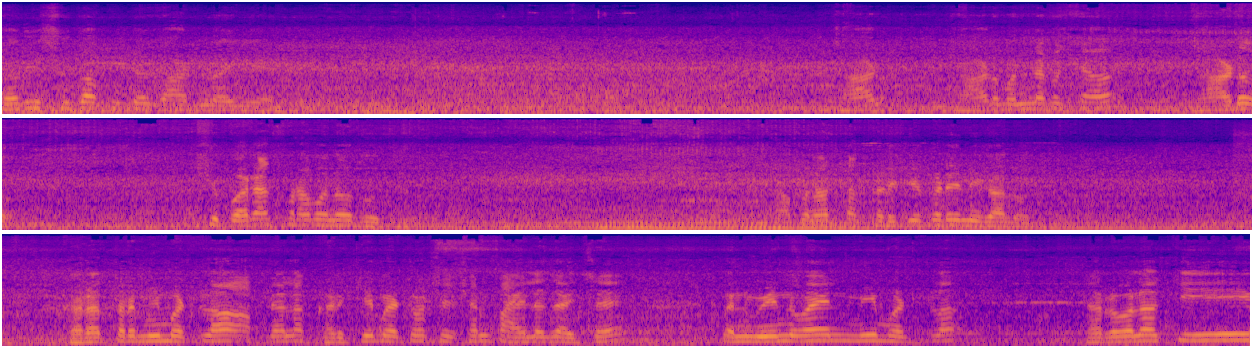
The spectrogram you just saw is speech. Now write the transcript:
तरीसुद्धा कुठे झाड नाही आहे. झाड झाड म्हणण्यापेक्षा झाडं अशी बऱ्याच प्रमाणात होती. आपण आता खडकीकडे निघालो. खरं तर मी म्हटलं आपल्याला खडकी मेट्रो स्टेशन पाहायला जायचं आहे पण विनवाईन मी म्हटलं ठरवलं की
